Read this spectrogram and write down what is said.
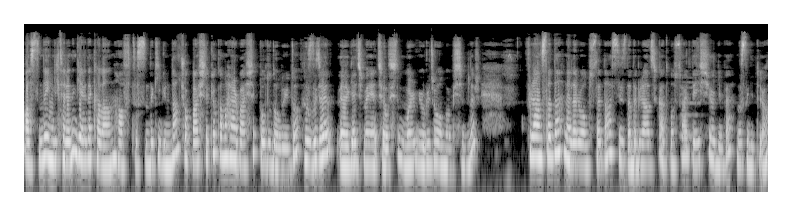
aslında İngiltere'nin geride kalan haftasındaki gündem çok başlık yok ama her başlık dolu doluydu. Hızlıca e, geçmeye çalıştım. Umarım yorucu olmamışımdır. Fransa'da neler oldu Seda? Sizde de birazcık atmosfer değişiyor gibi. Nasıl gidiyor?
